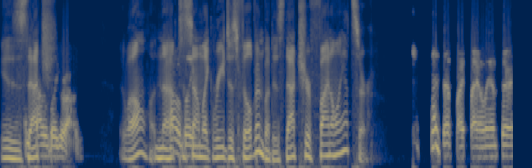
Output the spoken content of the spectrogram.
Is I'm that probably wrong. well? Not to sound like Regis Philbin, but is that your final answer? That's my final answer.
